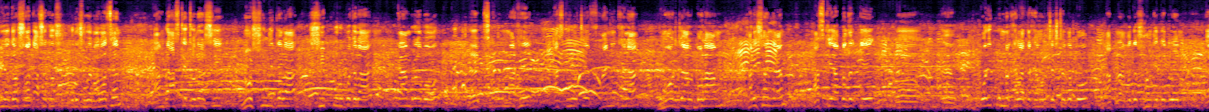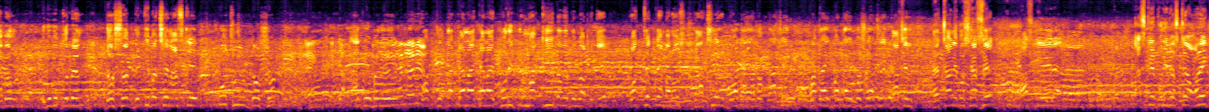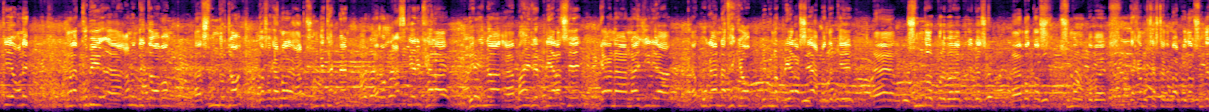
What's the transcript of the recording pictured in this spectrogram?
প্রিয় দর্শক, আশা করি সবাই ভালো আছেন। আমরা আজকে চলে আসছি নরসিংদী জেলা শিবপুর উপজেলা, কামরব স্কুল মাঠে। আজকে হচ্ছে ফাইনাল খেলা, মরজাল বলাম হারিসাঙ্গান। আজকে আপনাদেরকে পরিপূর্ণ খেলা দেখানোর চেষ্টা করব। আপনারা আমাদের সঙ্গে দেখবেন এবং উপভোগ করবেন। দর্শক, দেখতে পাচ্ছেন আজকে প্রচুর দর্শক একেবারে প্রত্যেকটা কানায় কানায় পরিপূর্ণ কীভাবে বলব আপনাকে? প্রত্যেকটা মানুষ গাছের গড়ায় এবং গাছের পাতায় পাতায় বসে আছে, গাছের চালে বসে আছে। আজকের আজকের পরিবেশটা অনেকে অনেক মানে খুবই আনন্দিত এবং সৌন্দর্য। দর্শক আপনারা আপ- সঙ্গে থাকবেন এবং আজকের খেলা বিভিন্ন বাইরের প্লেয়ার আছে, গানা, নাইজেরিয়া উগান্ডা থেকেও বিভিন্ন প্লেয়ার আসে। আপনাদেরকে সুন্দর পরিবেশ মতো সুন্দরভাবে দেখানোর চেষ্টা করব। আপনাদের সঙ্গে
